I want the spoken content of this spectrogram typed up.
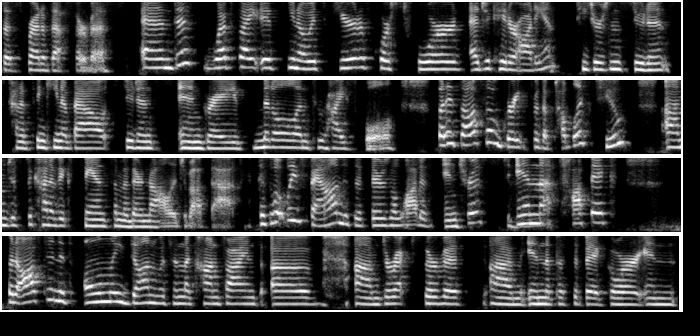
the spread of that service. And this website, it's you know it's geared, of course, towards educator audience, teachers and students, kind of thinking about students in grades middle and through high school, but it's also great for the public too. Um, just to kind of expand some of their knowledge about that. Because what we've found is that there's a lot of interest in that topic, but often it's only done within the confines of um, direct service um, in the Pacific or in,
